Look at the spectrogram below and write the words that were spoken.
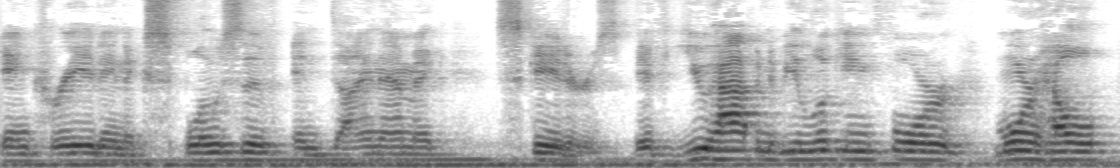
in creating explosive and dynamic skaters. If you happen to be looking for more help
